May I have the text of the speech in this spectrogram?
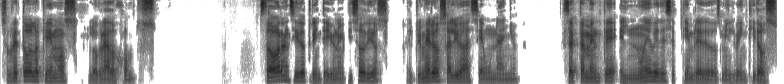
sobre todo lo que hemos logrado juntos. Hasta ahora han sido 31 episodios, el primero salió hace un año, exactamente el 9 de septiembre de 2022.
